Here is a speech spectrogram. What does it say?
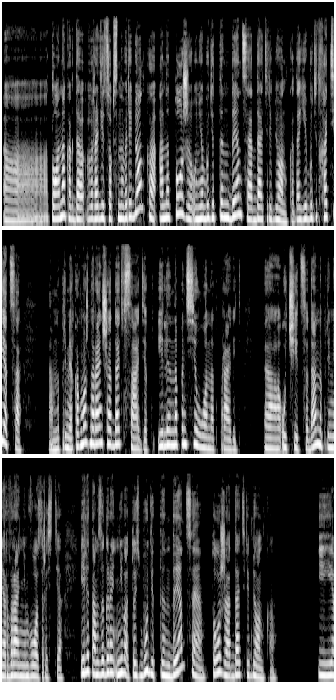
а, то она, когда родит собственного ребенка, она тоже, у нее будет тенденция отдать ребенка, да, ей будет хотеться, там, например, как можно раньше отдать в садик или на пансион отправить э, учиться, да, например, в раннем возрасте, или там за границей, то есть будет тенденция тоже отдать ребенка. И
